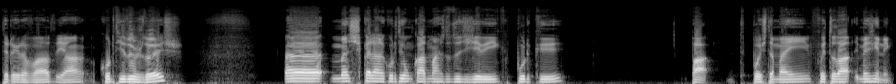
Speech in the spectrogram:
ter gravado, já, curti dos dois. Ah, mas se calhar curti um bocado mais do DJ Big porque pá, depois também foi toda. Imaginem,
